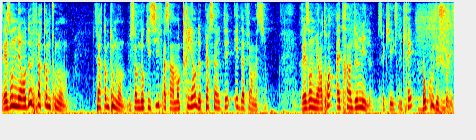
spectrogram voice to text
Raison numéro 2, faire comme tout le monde. Faire comme tout le monde. Nous sommes donc ici face à un manque criant de personnalité et d'affirmation. Raison numéro 3, être un 2000, ce qui expliquerait beaucoup de choses.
